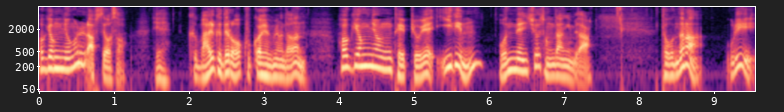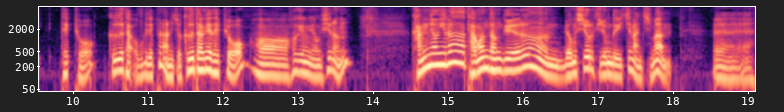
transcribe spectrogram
허경영을 앞세워서 예. 그 말 그대로 국가혁명당은 허경영 대표의 1인 원맨쇼 정당입니다. 더군다나 우리 대표 그 당, 우리 대표는 아니죠. 그 당의 대표 어, 허경영 씨는 강령이나 당원 당규에는 명시적으로 규정되어 있지는 않지만 에,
